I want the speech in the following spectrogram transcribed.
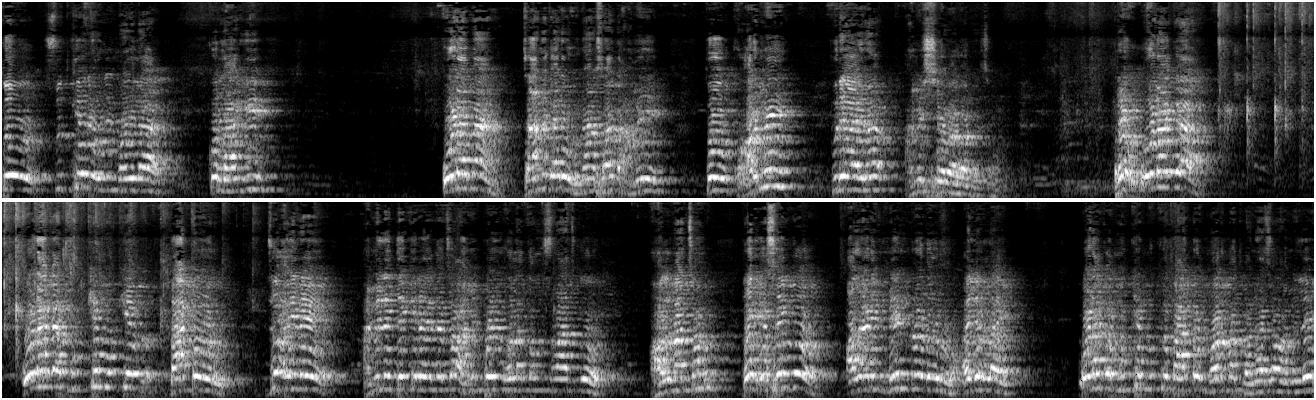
त्यो सुत्केरी हुने महिलाको लागि ओडामा जानकारी हुनासाथ हामी त्यो घरमै पुर्याएर हामी सेवा गर्नेछौँ र ओडाका ओडाका मुख्य मुख्य बाटोहरू जो अहिले हामीले देखिरहेका छौँ हामी पहिलो खोला गाउँ समाजको हलमा छौँ र यसैको अगाडि मेन रोडहरू अहिलेलाई ओडाको मुख्य मुख्य बाटो मर्मत भनेका छौँ हामीले।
